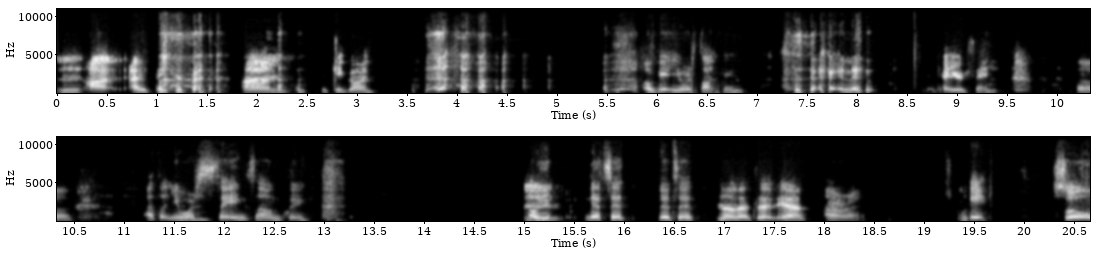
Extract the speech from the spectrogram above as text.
Mm, I I think. Um keep going. okay you were talking and then Okay, you're saying. uh, i thought you were Mm. saying something oh you, Mm, that's it that's it no, that's it. Yeah. all right okay so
